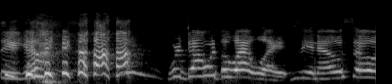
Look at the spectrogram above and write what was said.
there you go we're done with the wet wipes, you know? So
